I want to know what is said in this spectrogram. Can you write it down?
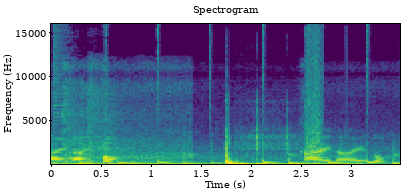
가위바위보. 가위바위보.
